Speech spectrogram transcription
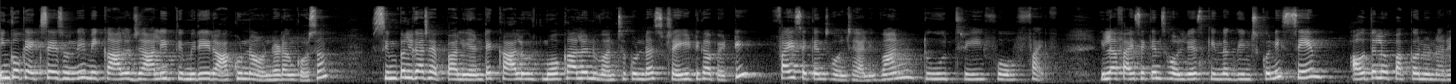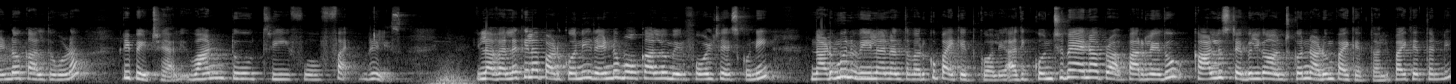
ఇంకొక ఎక్సర్సైజ్ ఉంది. మీ కాలు జాలి తిమిరి రాకుండా ఉండడం కోసం. సింపుల్గా చెప్పాలి అంటే కాలు మోకాలను వంచకుండా స్ట్రైట్గా పెట్టి ఫైవ్ సెకండ్స్ హోల్డ్ చేయాలి. One two three four five ఇలా ఫైవ్ సెకండ్స్ హోల్డ్ చేసి కిందకు దించుకొని సేమ్ అవతల పక్కన ఉన్న రెండో కాలుతో కూడా రిపీట్ చేయాలి. One two three four five release ఇలా వెళ్ళకిలా పడుకొని రెండు మోకాళ్ళు మీరు ఫోల్డ్ చేసుకొని నడుమును వీలైనంత వరకు పైకెత్తుకోవాలి. అది కొంచెమే అయినా పర్లేదు. కాళ్ళు స్టెబుల్గా ఉంచుకొని నడుము పైకెత్తాలి. పైకెత్తండి.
